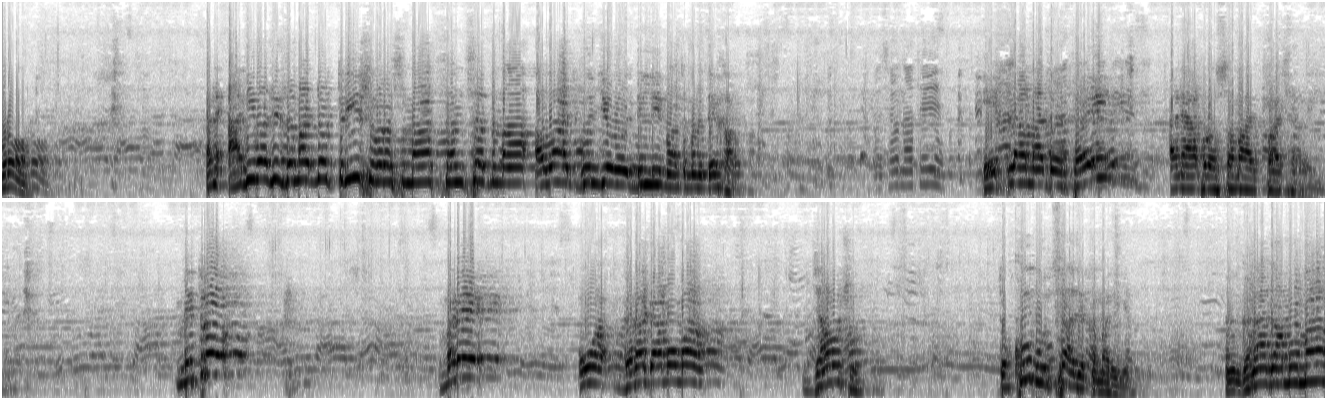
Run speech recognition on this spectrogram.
કરો. અને આદિવાસી સમાજનો ત્રીસ વર્ષમાં સંસદમાં અવાજ ગુંજ્યો દિલ્હીમાં તમને દેખાડો. એટલા માટે થઈ અને આપણો સમાજ પાછળ રહી મિત્રો, મને હું ઘણા ગામોમાં જાઉં છું, તો ખૂબ ઉત્સાહ છે તમારી. ઘણા ગામોમાં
